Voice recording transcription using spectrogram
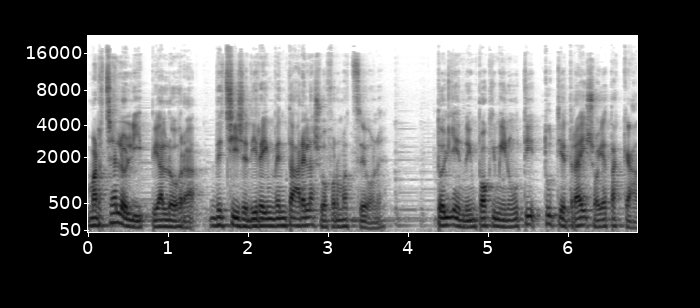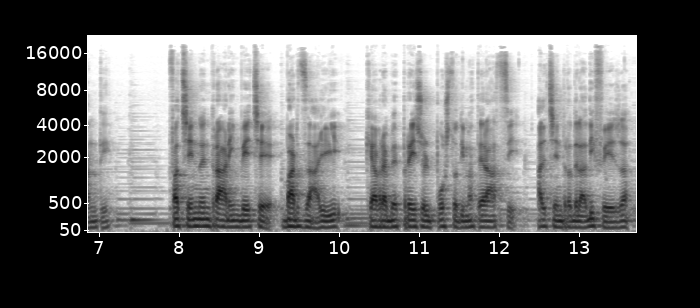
Marcello Lippi allora decise di reinventare la sua formazione, togliendo in pochi minuti tutti e tre i suoi attaccanti. facendo entrare invece Barzagli, che avrebbe preso il posto di Materazzi al centro della difesa,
